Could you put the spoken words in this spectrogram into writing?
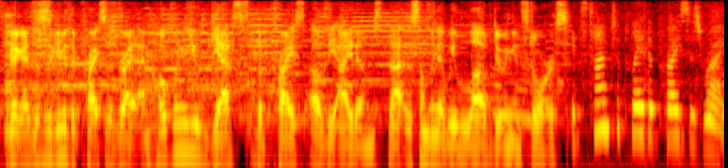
Okay, guys, this is gonna be the Price is Right. I'm hoping you guess the price of the items. That is something that we love doing in stores. It's time to play The Price is Right.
